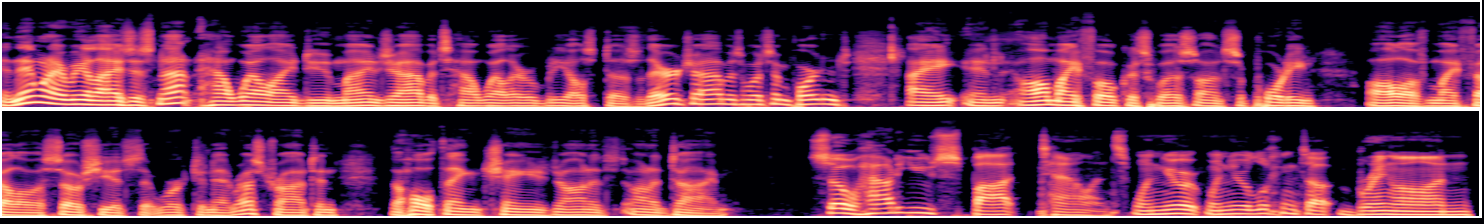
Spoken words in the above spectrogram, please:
and then when I realized it's not how well I do my job, it's how well everybody else does their job is what's important. I and all my focus was on supporting all of my fellow associates that worked in that restaurant, and the whole thing changed on its on a dime. So how do you spot talent when you're when you're looking to bring on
